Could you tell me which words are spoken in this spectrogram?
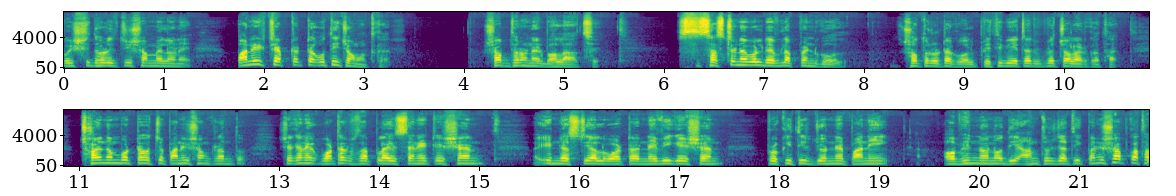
বৈশ্বিক ধরিত্রী সম্মেলনে, পানির চ্যাপ্টারটা অতি চমৎকার। সব ধরনের বলা আছে। সাস্টেনেবল ডেভেলপমেন্ট গোল, সতেরোটা গোল, পৃথিবী এটার উপরে চলার কথা। ছয় নম্বরটা হচ্ছে পানি সংক্রান্ত, সেখানে water supply sanitation industrial water navigation প্রকৃতির জন্য পানি, অভিন্ন নদী, আন্তর্জাতিক পানি, সব কথা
